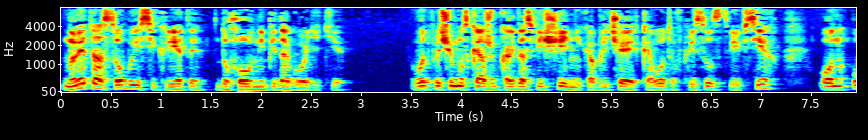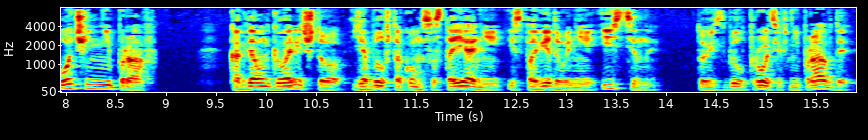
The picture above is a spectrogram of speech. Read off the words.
Но это особые секреты духовной педагогики. Вот почему, скажем, когда священник обличает кого-то в присутствии всех, он очень неправ. Когда он говорит, что «я был в таком состоянии исповедования истины», то есть был против неправды,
